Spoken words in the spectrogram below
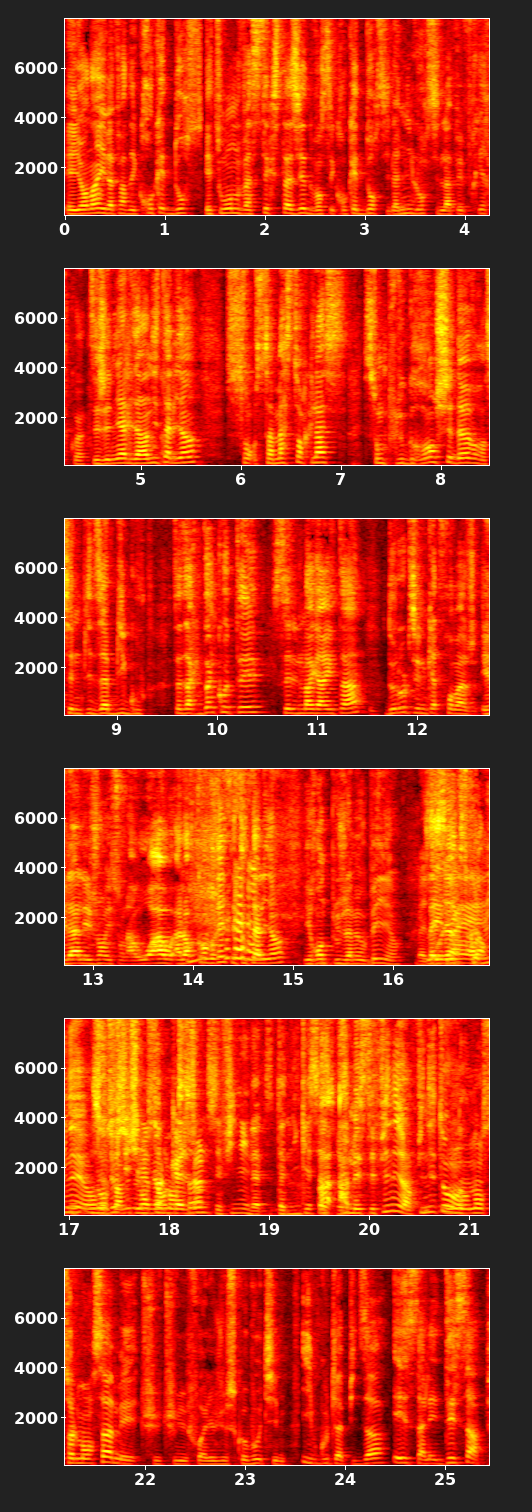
Et il y en a un, il va faire des croquettes d'ours. Et tout le monde va s'extasier devant ses croquettes d'ours. Il a mis l'ours, il l'a fait frire, quoi. C'est génial. Il y a un Italien, son, sa masterclass, son plus grand chef-d'œuvre, c'est une pizza bigou. C'est-à-dire que d'un côté, c'est une margarita, de l'autre, c'est une 4 fromages. Et là, les gens, ils sont là, waouh Alors qu'en vrai, c'est italien, ils rentrent plus jamais au pays. hein. Bah, Là, il hein. Non, Surtout non, si tu mets en calzone, c'est fini, là, t'as niqué ça. Ah, ah, mais c'est fini, hein, finito. hein. Non, non seulement ça, mais tu, tu faut aller jusqu'au bout, Tim. Ils goûtent la pizza et ça les dessape.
